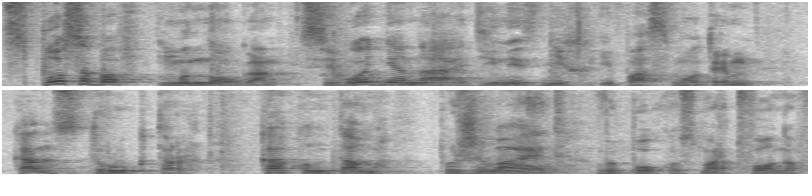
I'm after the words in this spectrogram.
Способов много. Сегодня на один из них и посмотрим. Конструктор. Как он там поживает в эпоху смартфонов?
